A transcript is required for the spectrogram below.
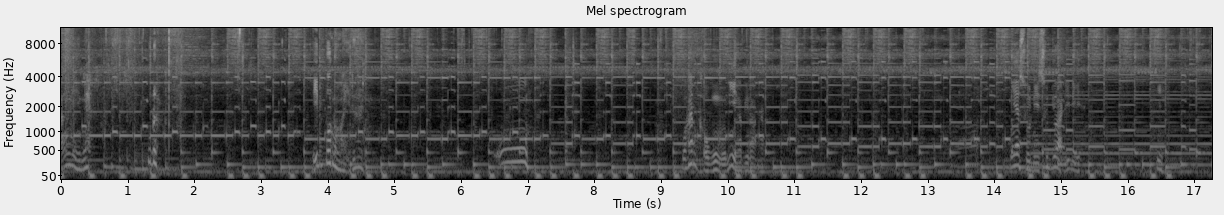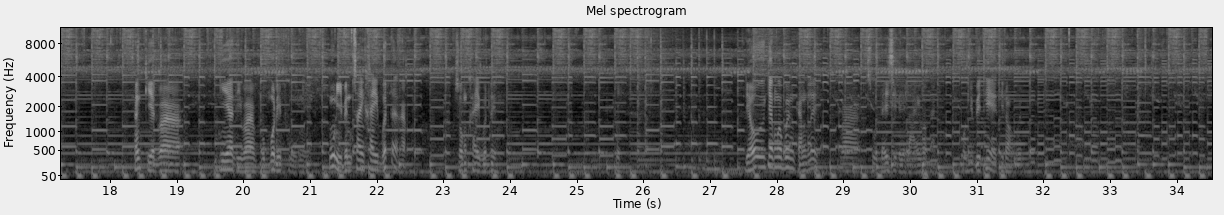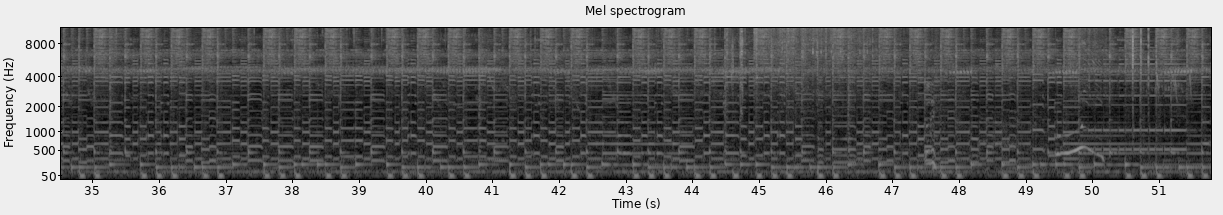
ทั้งนี้เนี่ยนิดบ่หน่อยด้วยโอ้ว่านเขางูหมูนี่ครับพี่น้องครับเนี่ยสูตรนี้สุดยอดดีดีสังเกตว่าเฮียที่ว่าผมบ่ได้ผูกนี่งูนี่เป็นไส้ไข่เบิดเด้อครับสมไข่เบิดเลย เดี๋ยวจะมาเบิ่งกันเลย สูตรใดสิได้หลายกว่ากันผมอยู่ไปเทศที่น้องเบิ่ง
